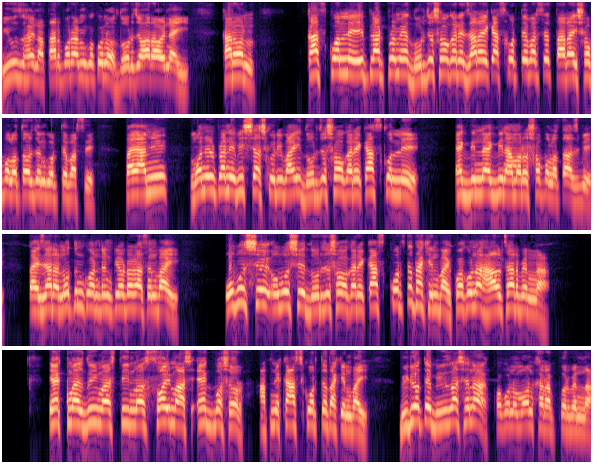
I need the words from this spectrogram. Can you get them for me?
ভিউজ হয় না, তারপরে আমি কখনো ধৈর্য হারা হয় নাই। কারণ কাজ করলে এই প্ল্যাটফর্মে ধৈর্য সহকারে যারাই কাজ করতে পারছে, তারাই সফলতা অর্জন করতে পারছে। তাই আমি মনের প্রাণে বিশ্বাস করি ভাই, ধৈর্য সহকারে কাজ করলে একদিন না একদিন আমারও সফলতা আসবে। তাই যারা নতুন কন্টেন্ট ক্রিয়েটর আছেন ভাই, অবশ্যই অবশ্যই ধৈর্য সহকারে কাজ করতে থাকেন ভাই, কখনো হাল ছাড়বেন না। এক মাস, দুই মাস, তিন মাস, ছয় মাস, এক বছর আপনি কাজ করতে থাকেন ভাই। ভিডিওতে ভিউজ আসে না, কখনো মন খারাপ করবেন না।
